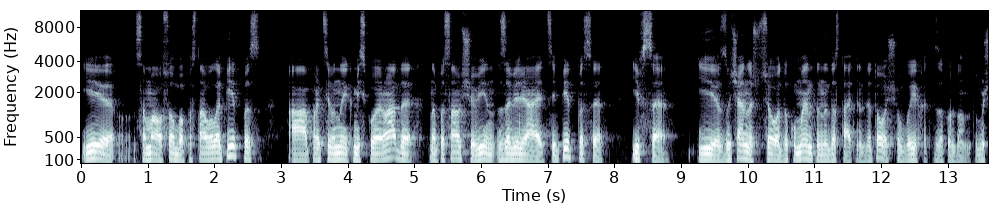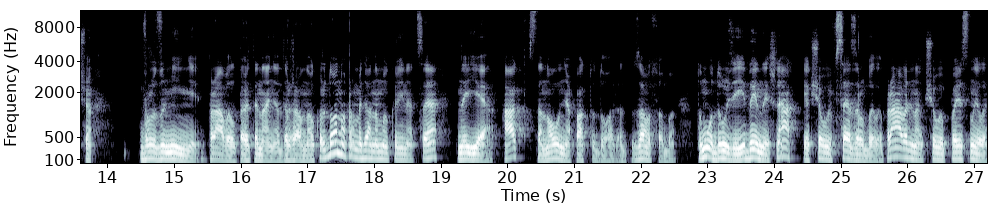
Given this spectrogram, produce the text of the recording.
і сама особа поставила підпис, а працівник міської ради написав, що він завіряє ці підписи і все. І, звичайно ж, цього документа недостатньо для того, щоб виїхати за кордон. Тому що в розумінні правил перетинання державного кордону громадянами України це не є акт встановлення факту догляду за особою. Тому, друзі, єдиний шлях, якщо ви все зробили правильно, якщо ви пояснили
